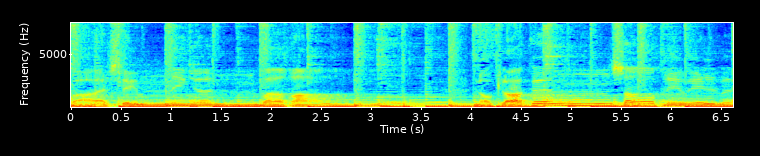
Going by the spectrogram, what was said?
var, at stemningen var rar. Klokken så blev 11,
